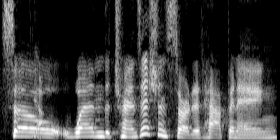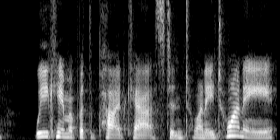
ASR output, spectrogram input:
so yeah. when the transition started happening we came up with the podcast in 2020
